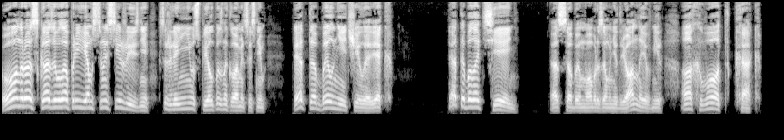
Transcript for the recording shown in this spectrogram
Он рассказывал о преемственности жизни, к сожалению, не успел познакомиться с ним. Это был не человек. Это была тень, особым образом внедренная в мир. Ах, вот как!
